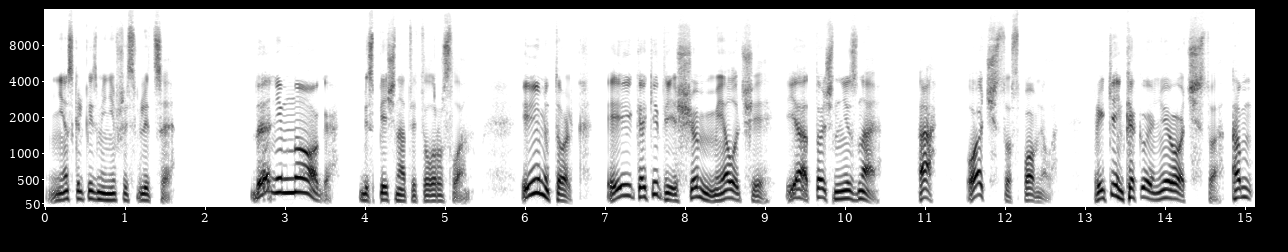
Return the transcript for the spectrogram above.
несколько изменившись в лице. Да немного, беспечно ответил Руслан. Имя только. И какие-то еще мелочи. Я точно не знаю. А, отчество вспомнила. Прикинь, какое у нее отчество. Ам...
